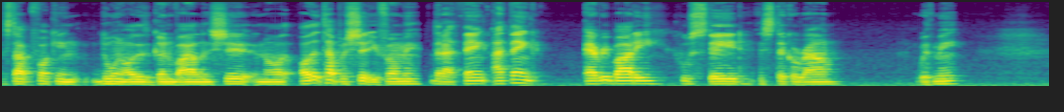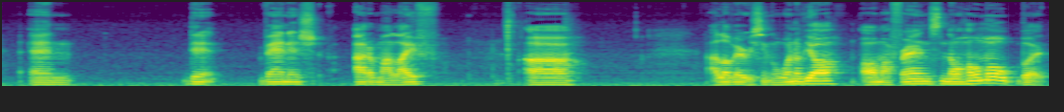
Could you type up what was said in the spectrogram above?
Stop fucking doing all this gun violence shit and all all that type of shit. You feel me? That I think I think everybody who stayed and stick around with me and didn't vanish out of my life. Uh, I love every single one of y'all, all my friends. No homo, but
